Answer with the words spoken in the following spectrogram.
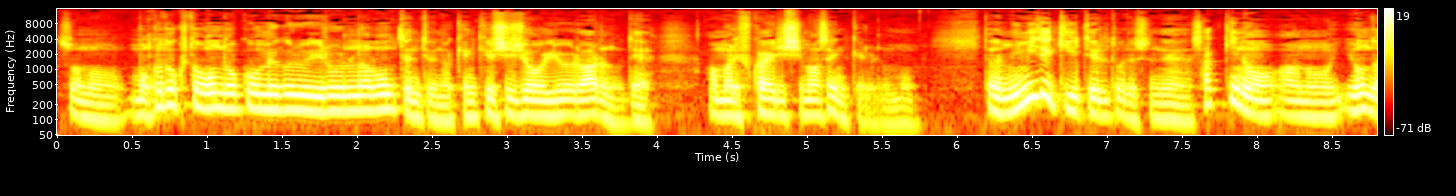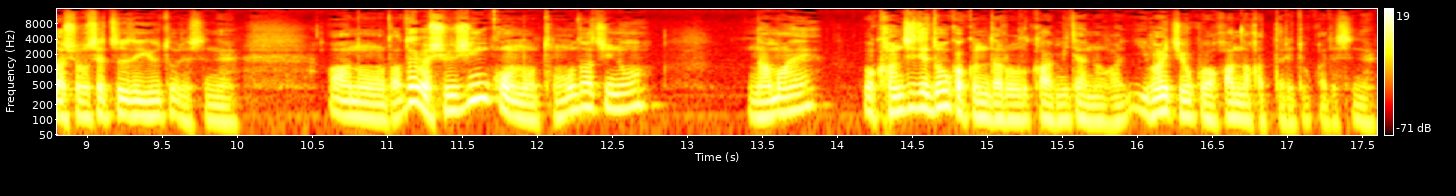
その黙読と音読をめぐるいろいろな論点というのは研究史上いろいろあるのであんまり深入りしませんけれどもただ耳で聞いてるとですねさっきのあの読んだ小説で言うとですねあの例えば主人公の友達の名前は漢字でどう書くんだろうかみたいなのがいまいちよく分かんなかったりとかですね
